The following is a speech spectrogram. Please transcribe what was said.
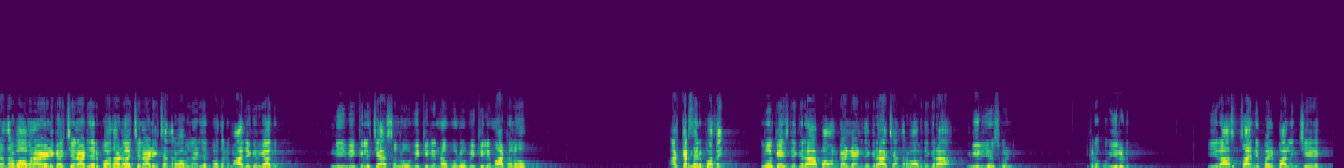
చంద్రబాబు నాయుడికి అచ్చెన్నాయుడు సరిపోతాడు అచ్చెన్నాయుడికి చంద్రబాబు నాయుడు సరిపోతాడు. మా దగ్గర కాదు. నీ వికిలి చేసలు వికిలి నవ్వులు వికిలి మాటలు అక్కడ సరిపోతాయి. లోకేష్ దగ్గర పవన్ కళ్యాణ్ దగ్గర చంద్రబాబు దగ్గర మీరు చేసుకోండి. ఇక్కడ ఒక వీరుడు. ఈ రాష్ట్రాన్ని పరిపాలించే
